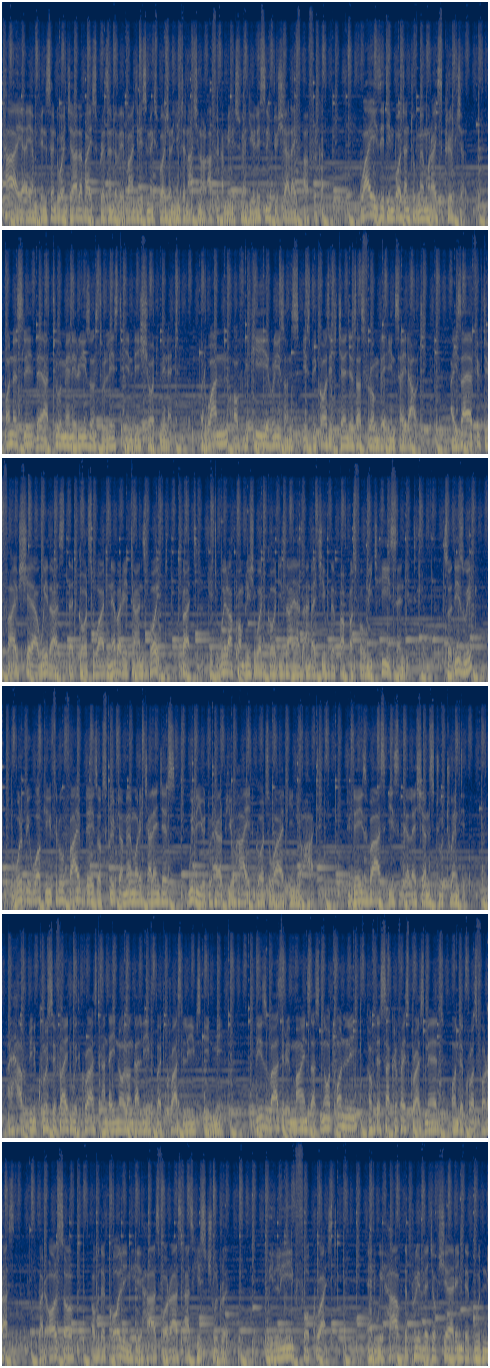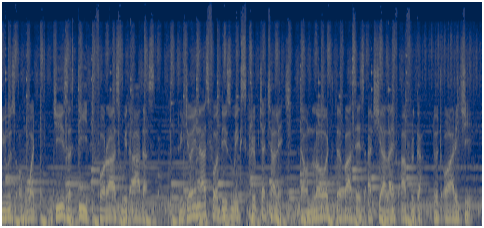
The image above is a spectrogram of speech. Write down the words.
Hi, I am Vincent Wanjala, Vice President of Evangelism Explosion International Africa Ministry, and you're listening to Share Life Africa. Why is it important to memorize scripture? Honestly, there are too many reasons to list in this short minute. But one of the key reasons is because it changes us from the inside out. Isaiah 55 share with us that God's word never returns void, but it will accomplish what God desires and achieve the purpose for which He sent it. So this week, we will be walking through five days of scripture memory challenges with you to help you hide God's word in your heart. Today's verse is Galatians 2:20. I have been crucified with Christ and I no longer live, but Christ lives in me. This verse reminds us not only of the sacrifice Christ made on the cross for us, but also of the calling he has for us as his children. We live for Christ, and we have the privilege of sharing the good news of what Jesus did for us with others. To join us for this week's scripture challenge, download the verses at sharelifeafrica.org.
